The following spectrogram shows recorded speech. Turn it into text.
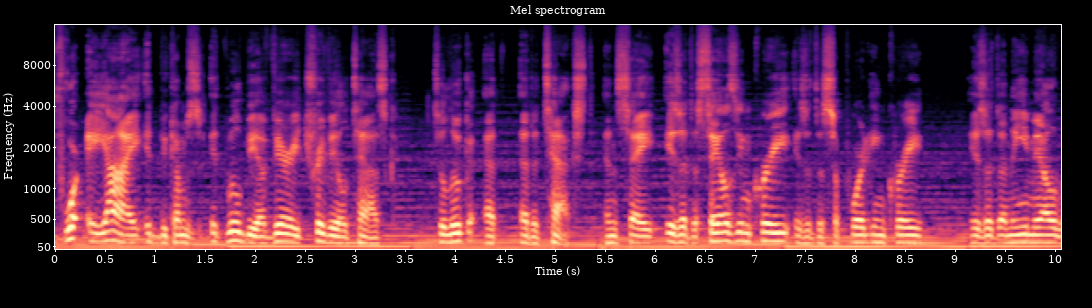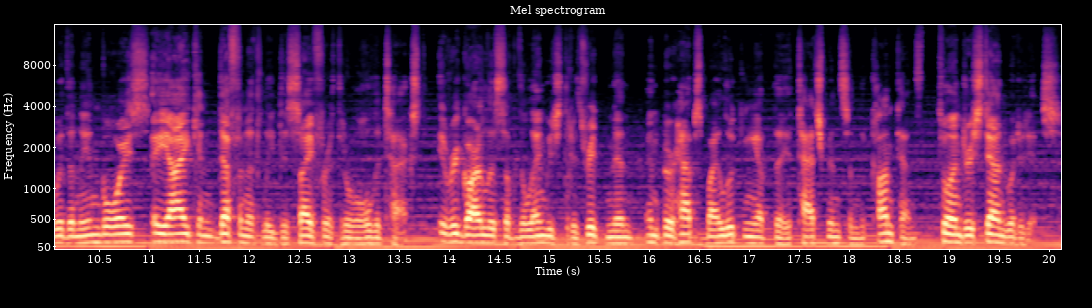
For AI, it becomes it will be a very trivial task to look at, at a text and say, is it a sales inquiry? Is it a support inquiry? Is it an email with an invoice? AI can definitely decipher through all the text, regardless of the language that it's written in, and perhaps by looking at the attachments and the contents to understand what it is.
